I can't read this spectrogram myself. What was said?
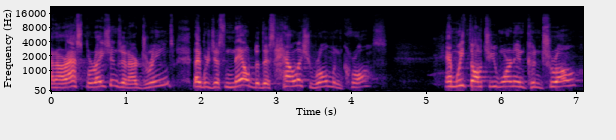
and our aspirations and our dreams, they were just nailed to this hellish Roman cross. And we thought you weren't in control.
